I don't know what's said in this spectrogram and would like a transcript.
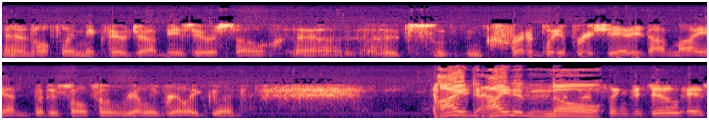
and hopefully make their job easier. So uh, it's incredibly appreciated on my end, but it's also really, really good. I, I didn't know. The best thing to do is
